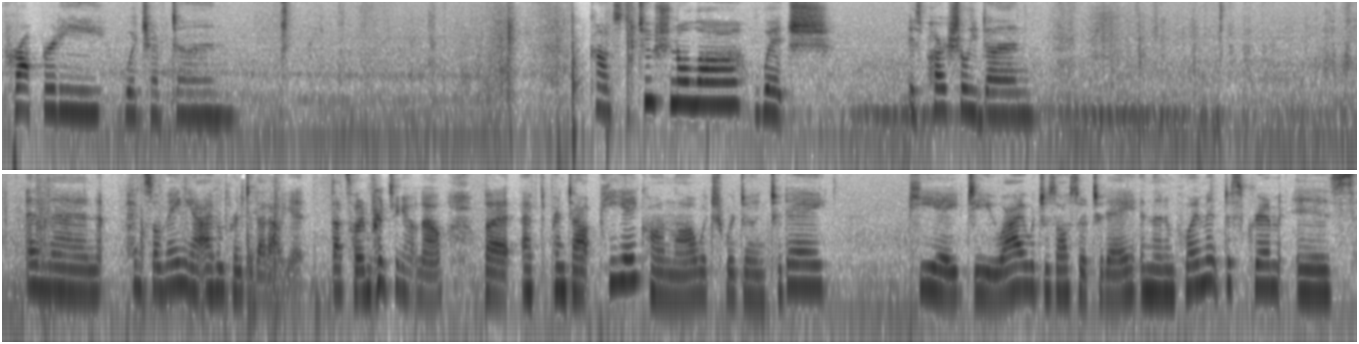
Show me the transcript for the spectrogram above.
Property, which I've done. Constitutional law, which is partially done. And then Pennsylvania, I haven't printed that out yet that's what I'm printing out now. But I have to print out PA Con Law, which we're doing today, PA DUI, which is also today, and then Employment Discrim is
